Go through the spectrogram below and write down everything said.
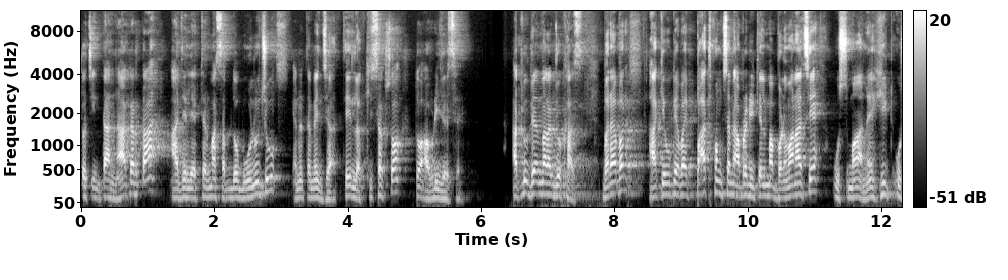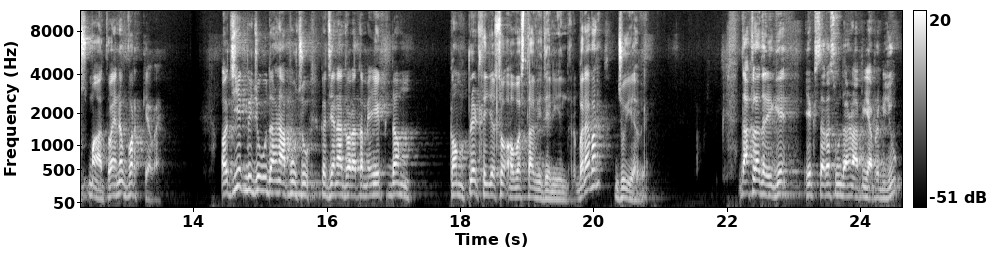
તો ચિંતા ના કરતા. આજે લેક્ચરમાં શબ્દો બોલું છું. એને તમે જાતે લખી શકશો તો આવડી જશે. આટલું ધ્યાનમાં રાખજો ખાસ. બરાબર? આ કેવું કહેવાય? પાથ ફંક્શન આપણે ડિટેલમાં ભણવાના છે. ઉષ્મા અને હીટ ઉષ્મા અથવા એને વર્ક કહેવાય. હજી એક બીજું ઉદાહરણ આપું છું કે જેના દ્વારા તમે એકદમ કમ્પ્લીટ થઈ જશો અવસ્થા વિધેયની અંદર. બરાબર? જોઈએ હવે. દાખલા તરીકે એક સરસ ઉદાહરણ આપીએ આપણે બીજું.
